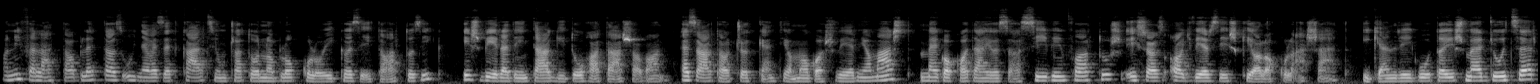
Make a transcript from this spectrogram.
A Nifelát tabletta az úgynevezett kálciumcsatorna blokkolói közé tartozik, és véredénytágító hatása van. Ezáltal csökkenti a magas vérnyomást, megakadályozza a szívinfarktus és az agyvérzés kialakulását. Igen régóta ismert gyógyszer,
